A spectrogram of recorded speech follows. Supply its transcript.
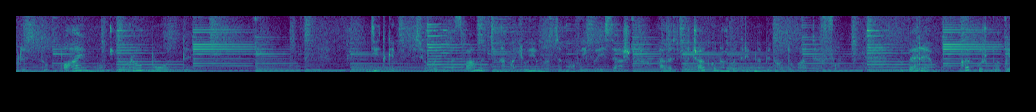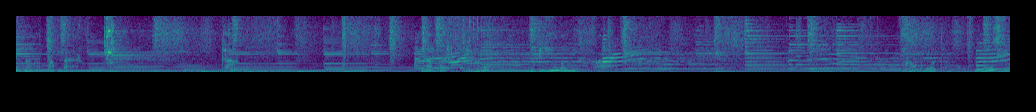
приступаємо до роботи. Дітки, сьогодні ми з вами намалюємо зимовий пейзаж, але спочатку нам потрібно підготувати фон. Беремо аркуш блакитного паперу. Набираємо білої фарби. Проводимо внизу,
